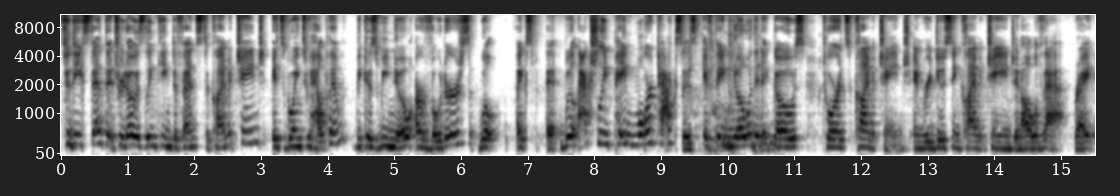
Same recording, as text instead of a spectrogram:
to the extent that Trudeau is linking defense to climate change, it's going to help him because we know our voters will eh, will actually pay more taxes if they know that it goes towards climate change and reducing climate change and all of that, right?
